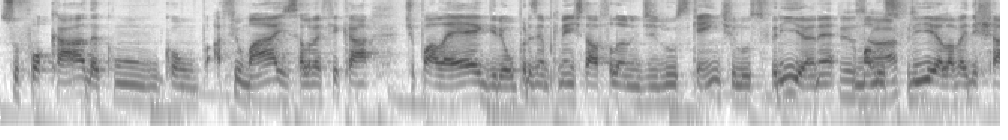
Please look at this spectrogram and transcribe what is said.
sufocada com, com a filmagem, se ela vai ficar, tipo, alegre, ou, por exemplo, que nem a gente estava falando de luz quente, luz fria, né? Uma luz Exato. fria, ela vai deixar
